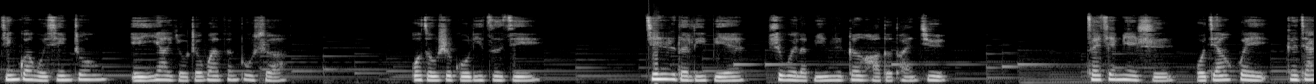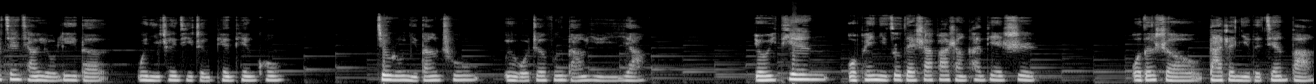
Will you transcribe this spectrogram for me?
尽管我心中也一样有着万分不舍。我总是鼓励自己，今日的离别是为了明日更好的团聚。再见面时，我将会更加坚强有力的为你撑起整片天空，就如你当初为我遮风挡雨一样。有一天，我陪你坐在沙发上看电视，我的手搭着你的肩膀，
